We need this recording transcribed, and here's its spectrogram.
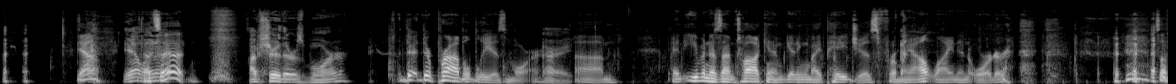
yeah, Yeah, that's not? it. I'm sure there's more. There, there probably is more. All right. Um, and even as I'm talking, I'm getting my pages for my outline in order. so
